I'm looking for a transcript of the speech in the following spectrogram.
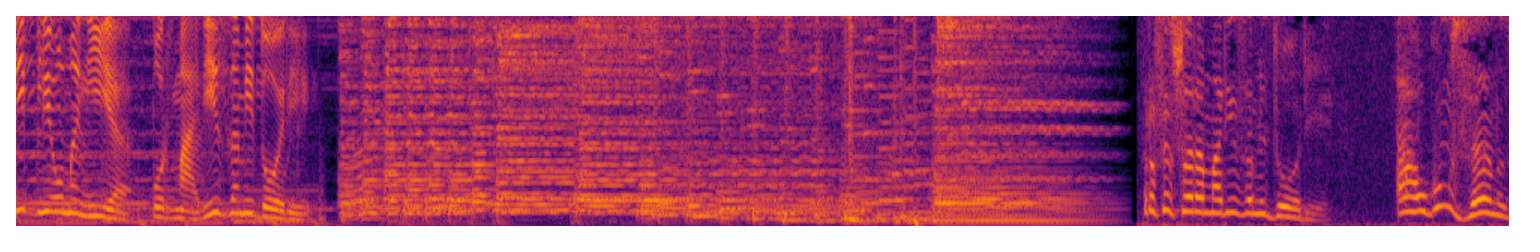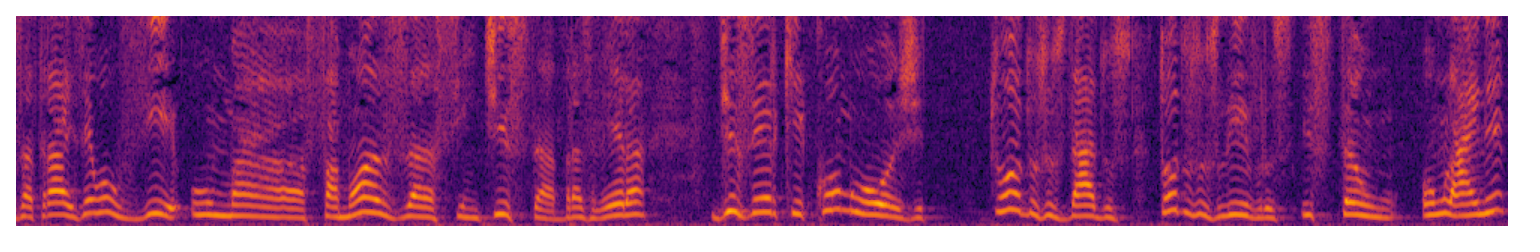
Bibliomania, por Marisa Midori. Professora Marisa Midori, há alguns anos atrás eu ouvi uma famosa cientista brasileira dizer que, como hoje todos os dados, todos os livros estão online,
